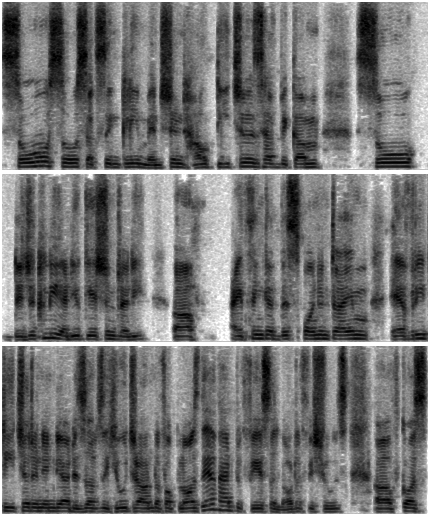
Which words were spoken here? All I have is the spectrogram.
so, so succinctly mentioned how teachers have become so digitally education ready. Uh, I think at this point in time, every teacher in India deserves a huge round of applause. They have had to face a lot of issues. Uh, of course,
